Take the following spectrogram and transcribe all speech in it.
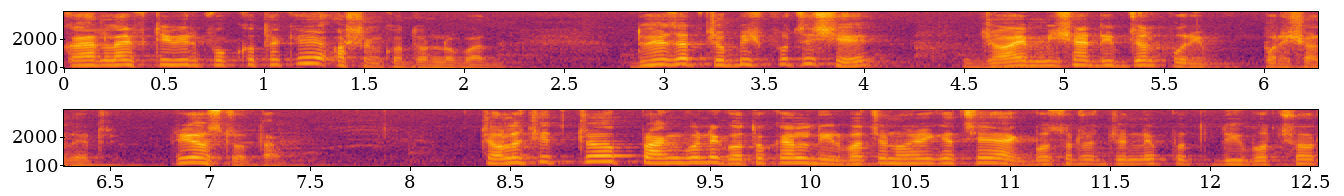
স্কয়ার লাইফ টিভির পক্ষ থেকে অসংখ্য ধন্যবাদ। দুই হাজার চব্বিশ পঁচিশে জয় মিশা ডিপজল পরি- পরিষদের। প্রিয় শ্রোতা, চলচ্চিত্র প্রাঙ্গণে গতকাল নির্বাচন হয়ে গেছে। এক বছরের জন্য প্রতি দুই বছর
